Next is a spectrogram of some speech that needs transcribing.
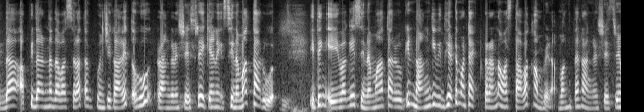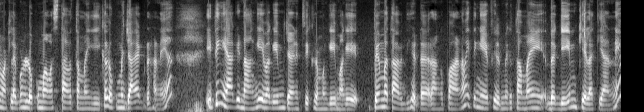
එදා අපි දන්න දවස්වලත් අපි පුංචි කාලෙත් ඔහු රංගන ශ්‍රේෂ්ත්‍රය කියන්නේ සිනමා තරුව. ඉතින් ඒ වගේ සිනමා තරුවගේ නංගි විදිහට මට ඇක්ට් කරන්න අවස්ථාවක් හම්බ වෙනවා. මං හිතන්නේ රංගන ශ්‍රේෂ්ත්‍රයේ මට ලැබුණ ලොකුම අවස්ථාව තමයි ඒක ලොකුම ජයග්‍රහණය. ඉතින් එයාගේ නංගි ඒ වගේම ජයනිත් වික්‍රමගේ මගේ පෙම්වතා විදිහට රඟපානවා. ඉතින් ඒ ෆිල්ම් එක තමයි The Game කියලා කියන්නේ.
